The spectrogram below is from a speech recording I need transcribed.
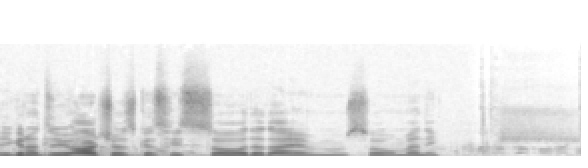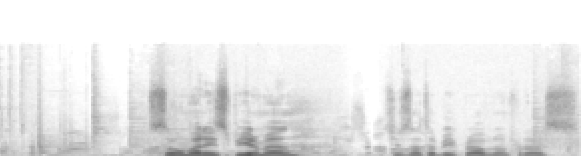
He's gonna do archers because he saw that I am so many. So many spearmen, which is not a big problem for us.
